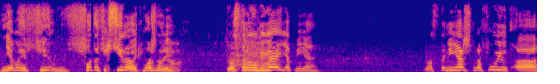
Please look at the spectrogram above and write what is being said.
мне бы фи- фото фиксировать можно ли? Просто вы убегаете от меня. Просто меня штрафуют, а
